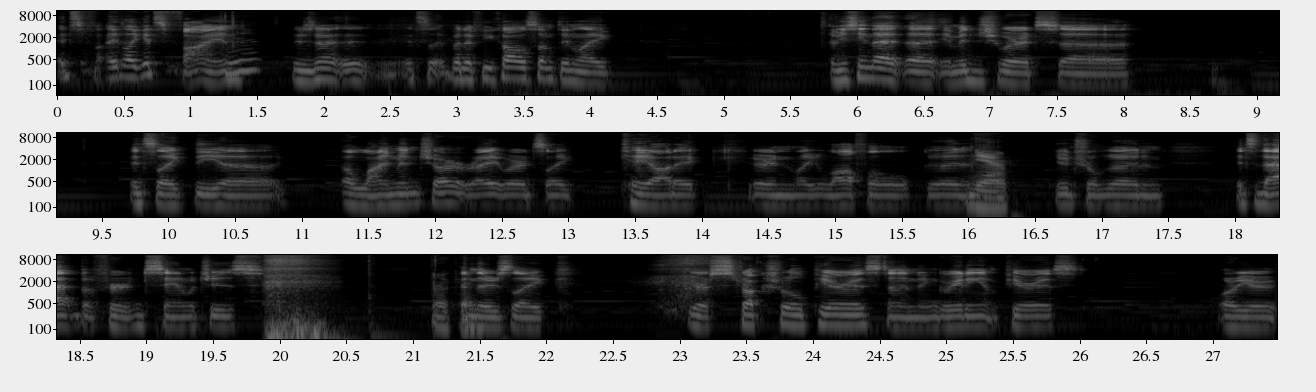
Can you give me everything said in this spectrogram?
it's fi- like it's fine. There's no. It's but if you call something like. Have you seen that uh, image where it's uh. It's like the uh, alignment chart, right? Where it's like chaotic or in like lawful good and Yeah. neutral good, and it's that but for sandwiches. Okay. and there's like you're a structural purist and an ingredient purist or you're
